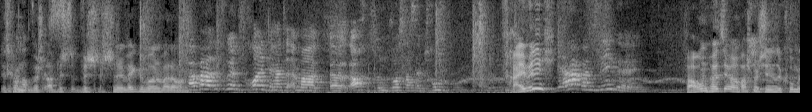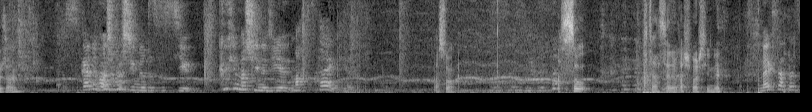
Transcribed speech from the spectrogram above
Jetzt komm, wisch ab, ist. wisch, wisch schnell weg, wir wollen weitermachen. Papa hatte früher einen Freund, der hatte immer äh, auch so ein Wurstwasser getrunken. Freiwillig? Ja, beim Segeln. Warum hört sich eure Waschmaschine so komisch an? Das ist keine Waschmaschine, das ist die Küchenmaschine, die macht Teig jetzt. Ach so. Ach so. Ich dachte, es ist eine Waschmaschine. Max sagt, das,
